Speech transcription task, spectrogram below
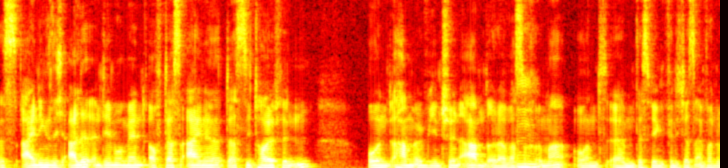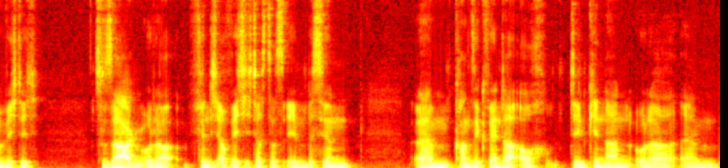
es einigen sich alle in dem Moment auf das eine, das sie toll finden und haben irgendwie einen schönen Abend oder was mhm. auch immer. Und ähm, deswegen finde ich das einfach nur wichtig zu sagen oder finde ich auch wichtig, dass das eben ein bisschen ähm, konsequenter auch den Kindern oder ähm,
